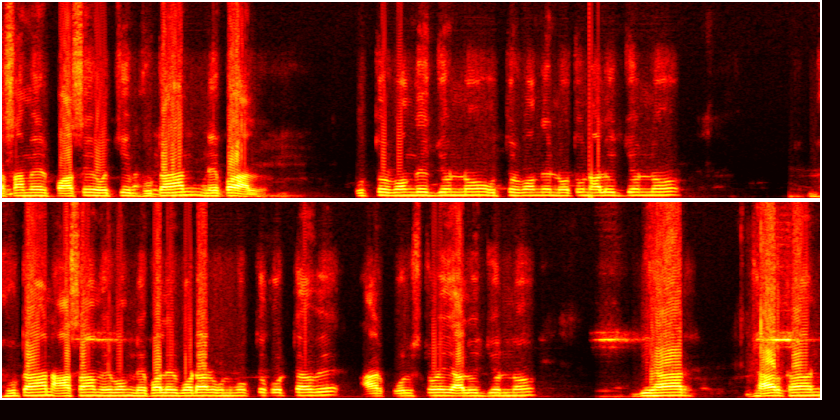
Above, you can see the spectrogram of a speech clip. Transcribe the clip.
আসামের পাশে হচ্ছে ভুটান নেপাল। উত্তরবঙ্গের জন্য উত্তরবঙ্গের নতুন আলুর জন্য ভুটান আসাম এবং নেপালের বর্ডার উন্মুক্ত করতে হবে। আর কোল্ড স্টোরেজ আলুর জন্য বিহার, ঝাড়খণ্ড,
